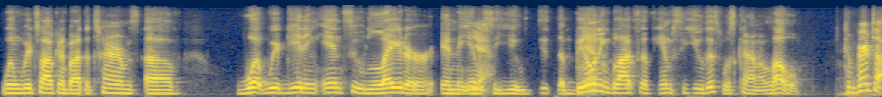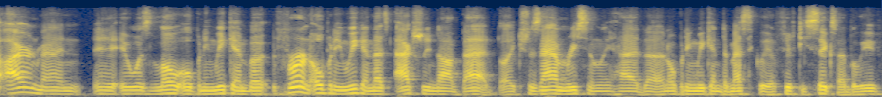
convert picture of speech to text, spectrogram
when we're talking about the terms of what we're getting into later in the Yeah. MCU. The- building blocks of the MCU, this was kind of low. compared to Iron Man, it, it was low opening weekend, but for an opening weekend, that's actually not bad. Like Shazam recently had uh, an opening weekend domestically of 56, I believe.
